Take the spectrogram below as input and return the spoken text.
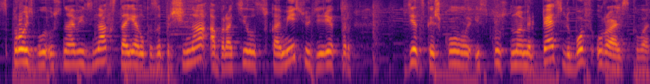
С просьбой установить знак «Стоянка запрещена» обратилась в комиссию директор детской школы искусств номер 5 Любовь Уральского.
